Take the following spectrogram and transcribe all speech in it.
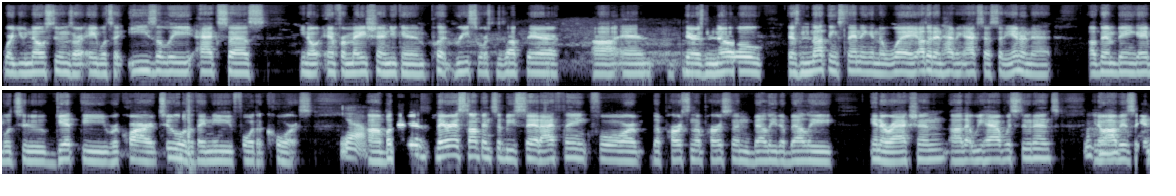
where you know students are able to easily access you know information. You can put resources up there uh, and there's no there's nothing standing in the way other than having access to the internet of them being able to get the required tools that they need for the course yeah um, but there is, there is something to be said i think for the person to person belly to belly interaction uh, that we have with students Mm-hmm. You know, mm-hmm. obviously in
